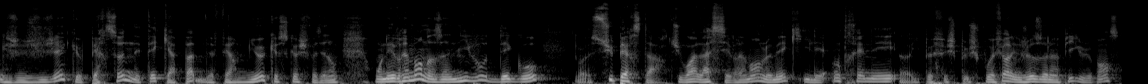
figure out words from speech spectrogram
je jugeais que personne n'était capable de faire mieux que ce que je faisais. Donc, on est vraiment dans un niveau d'ego euh, superstar. Tu vois, là, c'est vraiment le mec, il est entraîné. Euh, il peut, je, pouvais faire les Jeux Olympiques, je pense,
